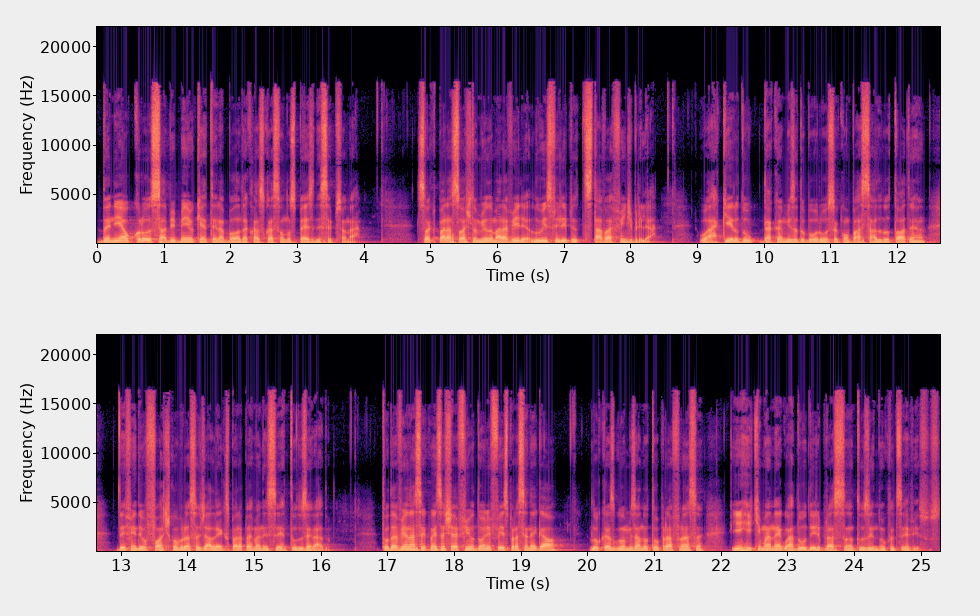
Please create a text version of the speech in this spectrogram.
Daniel Kroos sabe bem o que é ter a bola da classificação nos pés e decepcionar. Só que, para a sorte do Mil da Maravilha, Luiz Felipe estava afim de brilhar. O arqueiro do, da camisa do Borussia, com passado no Tottenham, defendeu forte cobrança de Alex para permanecer tudo zerado. Todavia, na sequência, chefinho Doni fez para Senegal, Lucas Gomes anotou para a França e Henrique Mané guardou dele para Santos e núcleo de serviços.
